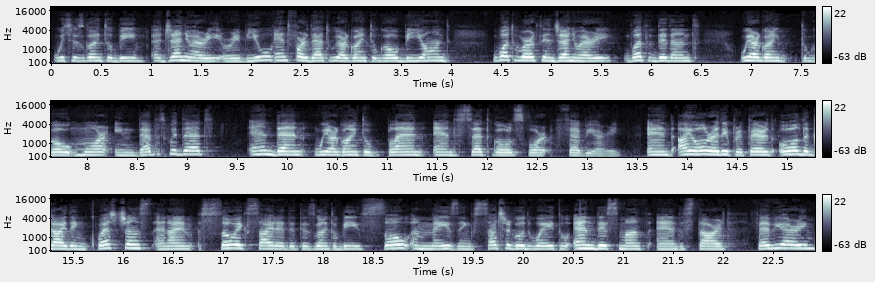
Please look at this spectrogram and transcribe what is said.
which is going to be a January review. And for that, we are going to go beyond what worked in January, what didn't. We are going to go more in depth with that. And then we are going to plan and set goals for February. And I already prepared all the guiding questions, and I'm so excited. It is going to be so amazing, such a good way to end this month and start February.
